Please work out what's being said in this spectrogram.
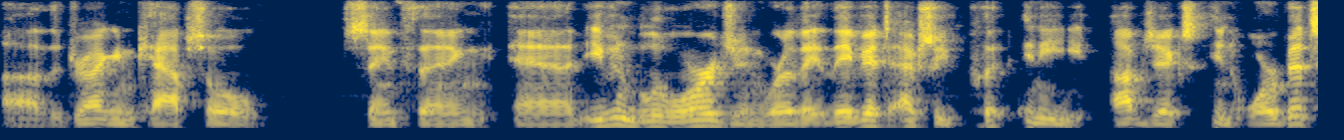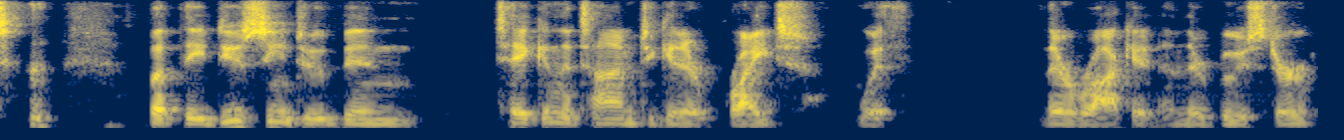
Uh, the Dragon capsule, same thing. And even Blue Origin, where they, they've yet to actually put any objects in orbit, but they do seem to have been taking the time to get it right with their rocket and their booster.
